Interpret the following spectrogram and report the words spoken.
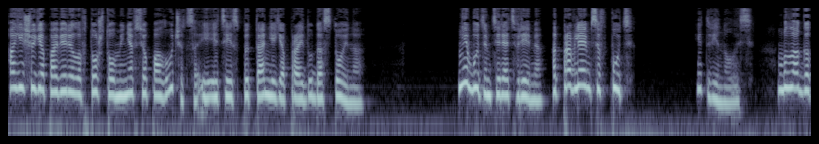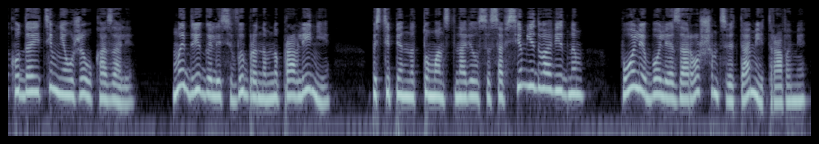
А еще я поверила в то, что у меня все получится, и эти испытания я пройду достойно. Не будем терять время. Отправляемся в путь!» И двинулась. Благо, куда идти мне уже указали. Мы двигались в выбранном направлении. Постепенно туман становился совсем едва видным, поле более заросшим цветами и травами.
